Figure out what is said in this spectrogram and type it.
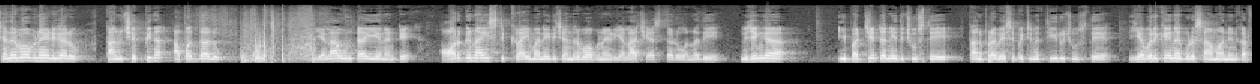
చంద్రబాబు నాయుడు గారు తాను చెప్పిన అబద్ధాలు ఎలా ఉంటాయి అని అంటే ఆర్గనైజ్డ్ క్రైమ్ అనేది చంద్రబాబు నాయుడు ఎలా చేస్తాడు అన్నది నిజంగా ఈ బడ్జెట్ అనేది చూస్తే తాను ప్రవేశపెట్టిన తీరు చూస్తే ఎవరికైనా కూడా సామాన్యునికి అర్థం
